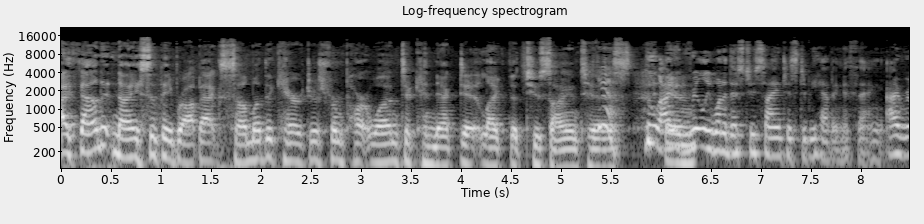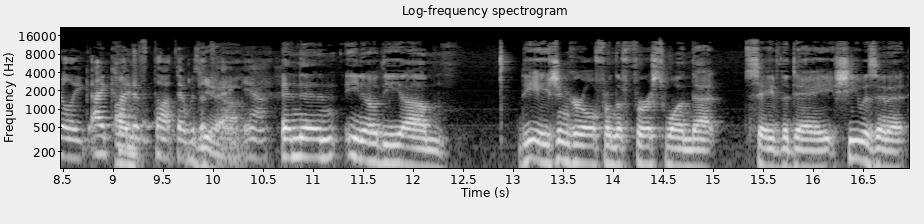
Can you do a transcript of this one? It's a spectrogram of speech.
I found it nice that they brought back some of the characters from part one to connect it, like the two scientists. yes who i And- really wanted those two scientists to be having a thing i really i kind Um, of thought that was a thing yeah And then, you know, the, um, the Asian girl from the first one that saved the day. She was in it.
